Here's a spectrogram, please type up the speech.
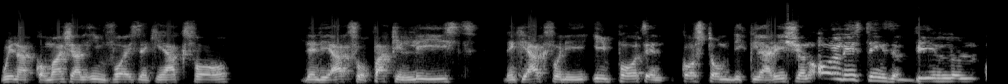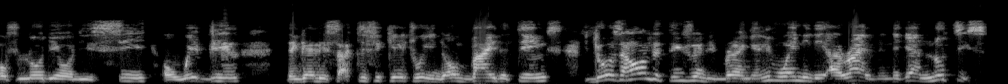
when a commercial invoice they can ask for, then they ask for packing list, they can ask for the import and custom declaration, all these things, the bill of loading or the sea or way bill, they get the certificate where you don't buy the things. Those are all the things when they bring, and even when they arrive, then they get notice.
